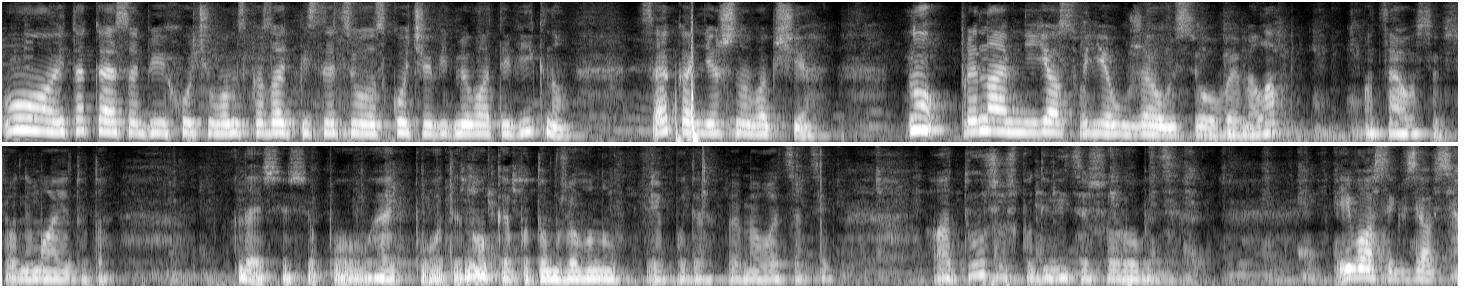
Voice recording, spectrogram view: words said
Ой, таке собі хочу вам сказати після цього скотча відмивати вікна. Це, звісно, взагалі. Ну, принаймні, я своє вже ось вимила. Оце ось все немає тут. Десь все по, геть поодиноке, потім вже воно як буде вимиватися цим. А тут же ж подивіться, що робиться. І Васик взявся.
